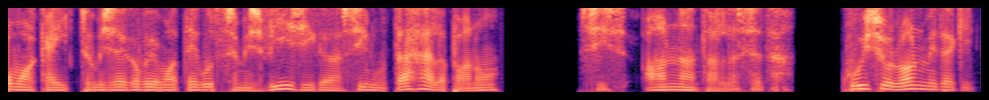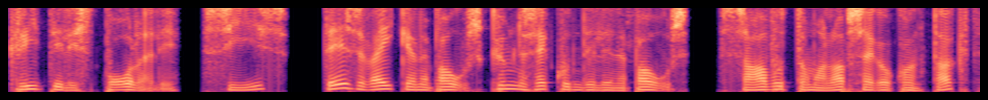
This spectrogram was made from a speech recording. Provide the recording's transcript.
oma käitumisega või oma tegutsemisviisiga sinu tähelepanu, siis anna talle seda. kui sul on midagi kriitilist pooleli, siis tee see väikene paus, kümnesekundiline paus, saavuta oma lapsega kontakt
